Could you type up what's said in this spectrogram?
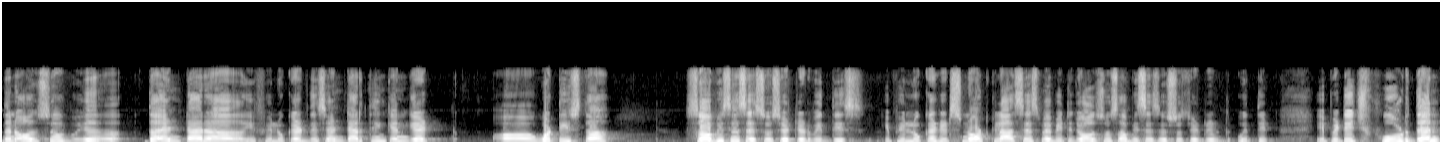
then also uh, the entire uh, if you look at this entire thing can get uh, what is the services associated with this. If you look at it is not classes maybe it is also services associated with it. If it is food then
